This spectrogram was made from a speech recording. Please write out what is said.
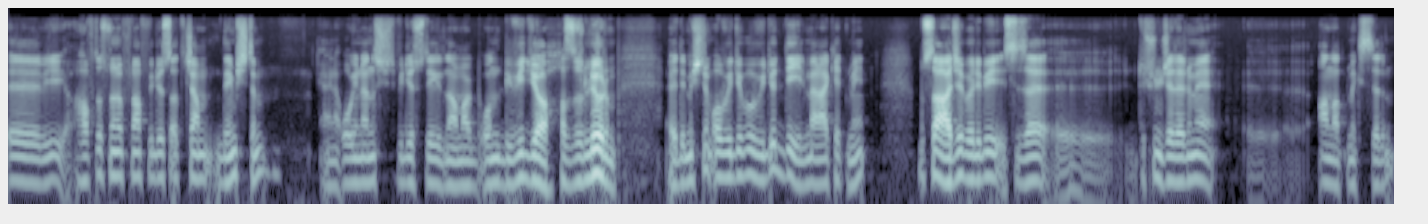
Ee, bir hafta sonu FNAF videosu atacağım demiştim. Yani oynanış videosu değil normal. Onu bir video hazırlıyorum e, demiştim. O video bu video değil merak etmeyin. Bu sadece böyle bir size e, düşüncelerimi e, anlatmak istedim.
